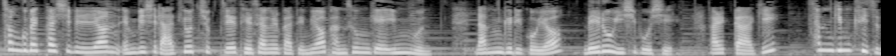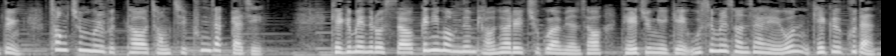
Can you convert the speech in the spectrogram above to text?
1981년 MBC 라디오 축제 대상을 받으며 방송계 입문, 남 그리고요, 내로 25시, 알까기, 삼김 퀴즈 등 청춘물부터 정치 풍자까지 개그맨으로서 끊임없는 변화를 추구하면서 대중에게 웃음을 선사해온 개그 구단.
